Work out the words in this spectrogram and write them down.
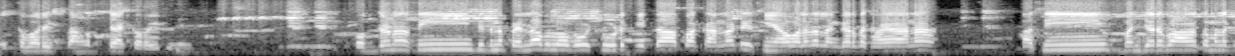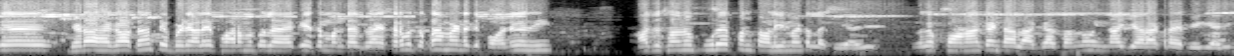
ਇੱਕ ਵਾਰੀ ਸੰਗਤ ਚੈੱਕ ਕਰੋ ਜੀ ਤੁਸੀਂ। ਉਦੋਂ ਅਸੀਂ, ਜਿੱਦਣ ਪਹਿਲਾ ਵਲੌਗ ਸ਼ੂਟ ਕੀਤਾ, ਆਪਾਂ ਕਾਨਾ ਢੇਸੀਆਂ ਵਾਲਿਆਂ ਦਾ ਲੰਗਰ ਦਿਖਾਇਆ ਨਾ। ਅਸੀਂ ਬੰਜਰ ਬਾਗ ਤੋਂ ਮਤਲਬ ਕਿ ਜਿਹੜਾ ਹੈਗਾ ਉੱਥੇ ਨਾ ਵਾਲੇ ਫਾਰਮ ਤੋਂ ਲੈ ਕੇ ਇਸ ਮੰਦਿਰ ਤੱਕ ਸਿਰਫ 10 ਮਿੰਟ 'ਚ ਪਹੁੰਚ ਗਏ ਸੀ। ਅੱਜ ਸਾਨੂੰ ਪੂਰੇ 45 ਮਿੰਟ ਲੱਗੇ ਆ ਜੀ। ਮਤਲਬ ਪੌਣਾ ਘੰਟਾ ਲੱਗ ਗਿਆ ਸਾਨੂੰ, ਇੰਨਾ ਜ਼ਿਆਦਾ ਟ੍ਰੈਫਿਕ ਹੈ ਜੀ।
